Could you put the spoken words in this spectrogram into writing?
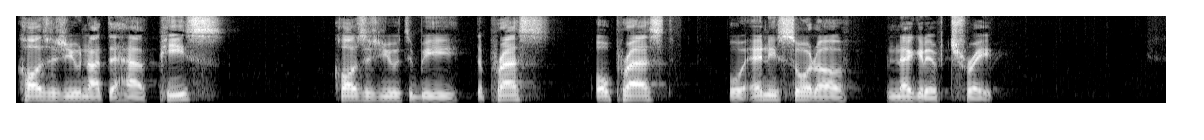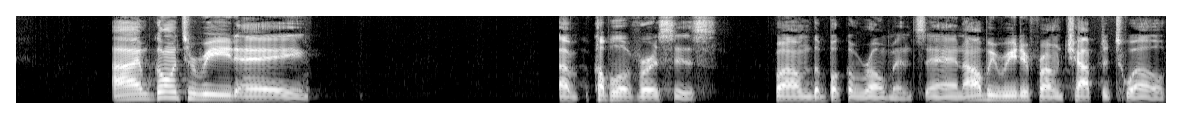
causes you not to have peace, causes you to be depressed, oppressed, or any sort of negative trait. I'm going to read a a couple of verses from the book of Romans, and I'll be reading from chapter 12,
